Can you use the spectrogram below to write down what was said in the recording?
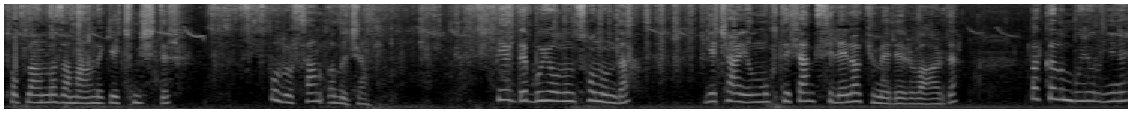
toplanma zamanı geçmiştir. Bulursam alacağım. Bir de bu yolun sonunda geçen yıl muhteşem silena kümeleri vardı. Bakalım bu yıl yine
